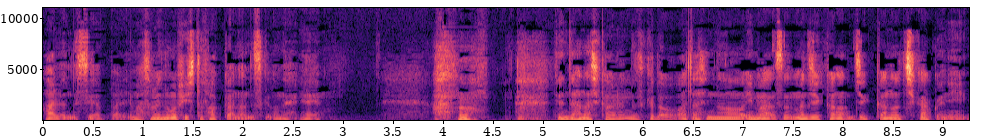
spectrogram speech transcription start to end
あるんですよ、やっぱり。まあ、それでもフィストファッカーなんですけどね。えー、あの、全然話変わるんですけど、私の今、まあ、実家の、実家の近くに、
